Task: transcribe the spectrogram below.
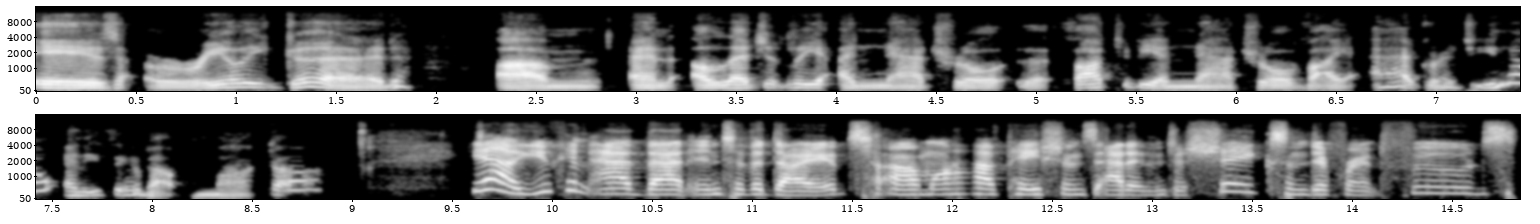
is really good um, and allegedly a natural, uh, thought to be a natural Viagra. Do you know anything about maca? Yeah, you can add that into the diet. Um, I'll have patients add it into shakes and different foods.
